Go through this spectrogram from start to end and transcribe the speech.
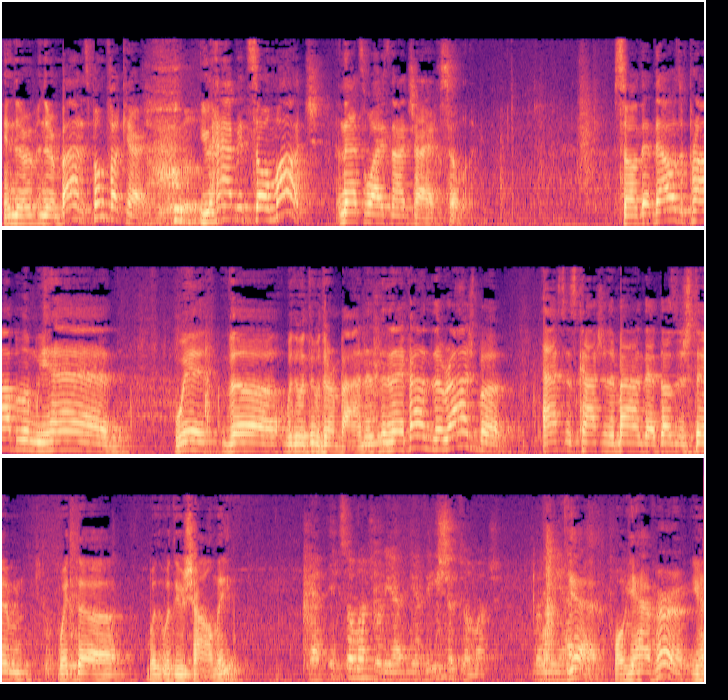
in the in the Ramban, it's pumfakar. You have it so much, and that's why it's not shaykh siluk. So that that was a problem we had with the with, with, with the Ramban, and, and I found the Rashba asked this kasha in the Ramban that doesn't stem with the with, with the Ushalmi. Yeah, it's so much. What do you have? You have the Isha so much. You have? Yeah, well, you have her. You,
